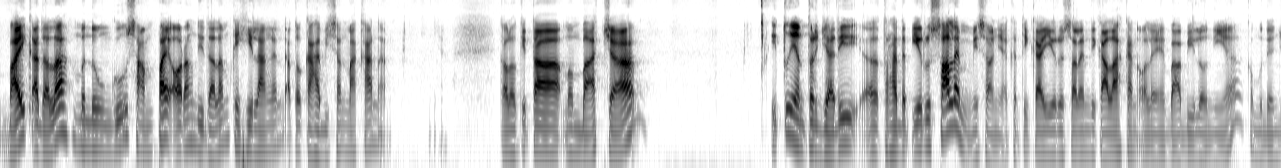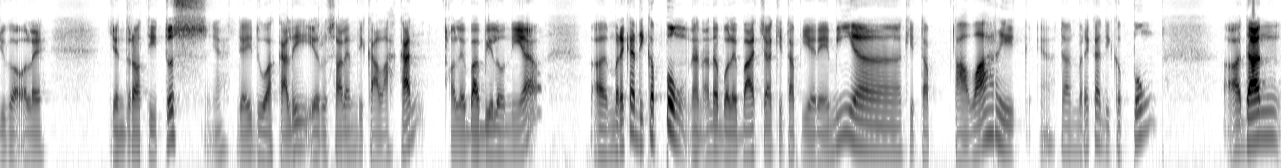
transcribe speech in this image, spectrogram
baik adalah menunggu sampai orang di dalam kehilangan atau kehabisan makanan. Kalau kita membaca itu yang terjadi uh, terhadap Yerusalem misalnya ketika Yerusalem dikalahkan oleh Babilonia kemudian juga oleh Jenderal Titus ya. Jadi dua kali Yerusalem dikalahkan oleh Babilonia uh, mereka dikepung. Dan Anda boleh baca kitab Yeremia, kitab Tawarik ya dan mereka dikepung. Uh, dan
